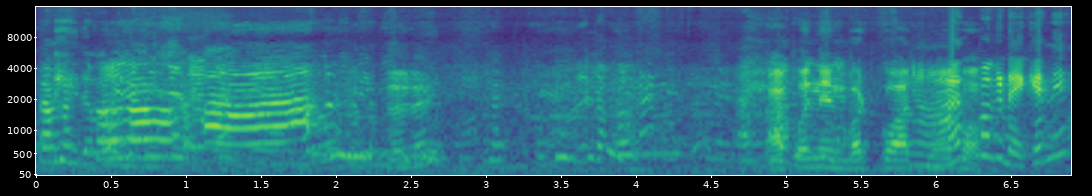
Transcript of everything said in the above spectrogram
તમે આપણને બટકો હાથ પકડે કે નહીં.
